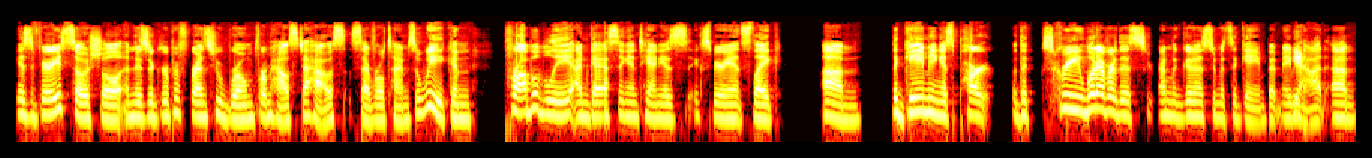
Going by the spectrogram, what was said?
is very social, and there's a group of friends who roam from house to house several times a week. And probably i'm guessing in tanya's experience like um the gaming is part of the screen whatever this i'm gonna assume it's a game but maybe yeah. not um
